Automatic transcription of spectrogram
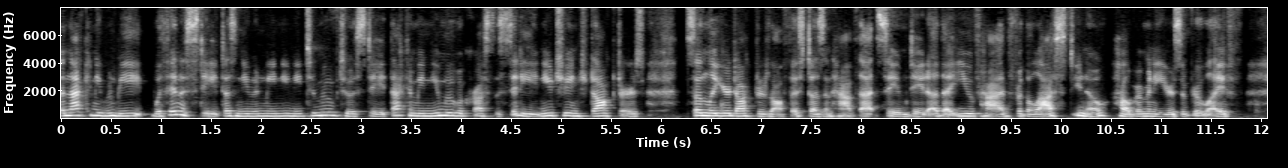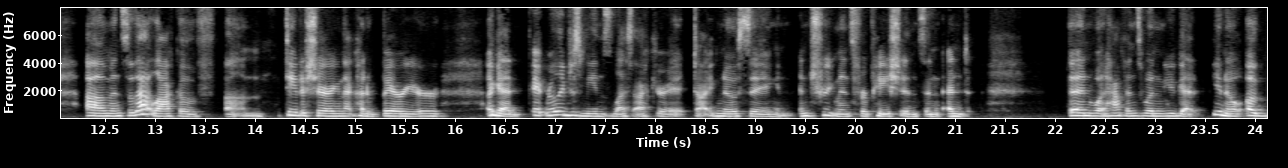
and that can even be within a state, doesn't even mean you need to move to a state. That can mean you move across the city and you change doctors. Suddenly your doctor's office doesn't have that same data that you've had for the last, you know, however many years of your life. Um, and so that lack of um, data sharing, that kind of barrier, again, it really just means less accurate diagnosing and, and treatments for patients and and then what happens when you get you know a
